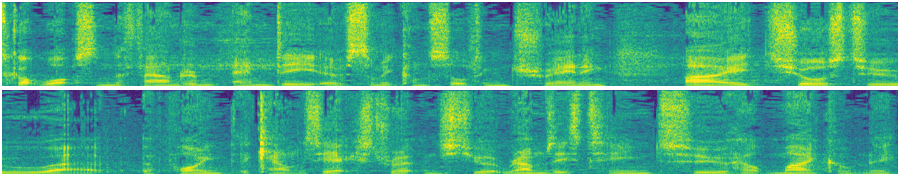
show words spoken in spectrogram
Scott Watson, the founder and MD of Summitt Consulting and Training. I chose to uh, appoint Accountancy Extra and Stuart Ramsey's team to help my company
